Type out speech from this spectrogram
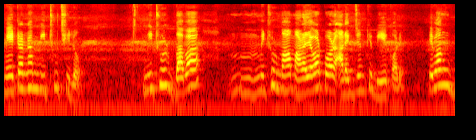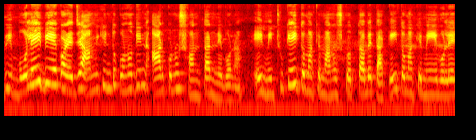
মেয়েটার নাম মিঠু ছিল। মিঠুর বাবা মিঠুর মা মারা যাওয়ার পর আরেকজনকে বিয়ে করে। এবং বলেই বিয়ে করে যে আমি কিন্তু কোনোদিন আর কোনো সন্তান নেব না। এই মিঠুকেই তোমাকে মানুষ করতে হবে, তাকেই তোমাকে মেয়ে বলে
